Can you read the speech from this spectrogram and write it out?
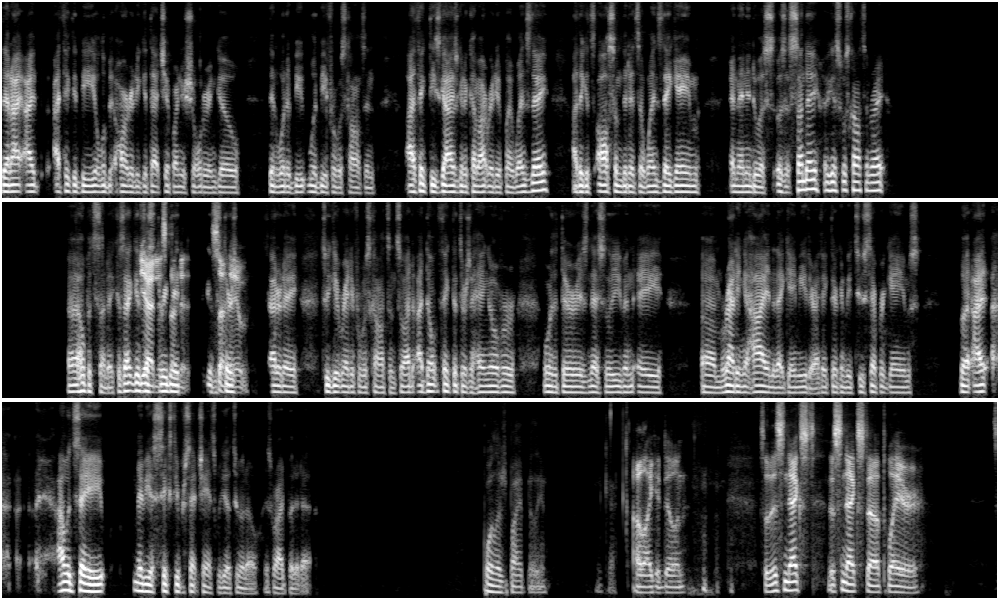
then I, I I think it'd be a little bit harder to get that chip on your shoulder and go than would it be would be for Wisconsin. I think these guys are going to come out ready to play Wednesday. I think it's awesome that it's a Wednesday game and then into a was it Sunday against Wisconsin, right? Uh, I hope it's Sunday because that gives yeah, us three days. Gives Sunday. Thursday, Saturday to get ready for Wisconsin. So I, I don't think that there's a hangover or that there is necessarily even a um, riding it high into that game either. I think they're going to be two separate games, but I I would say maybe a sixty percent chance we go two and zero is where I'd put it at. Boilers by a billion. Okay, I like it, Dylan. so this next this next uh, player, it's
